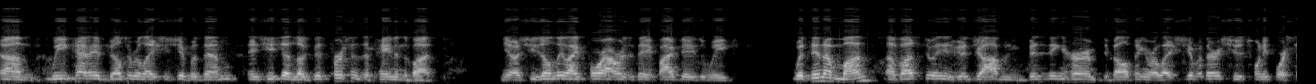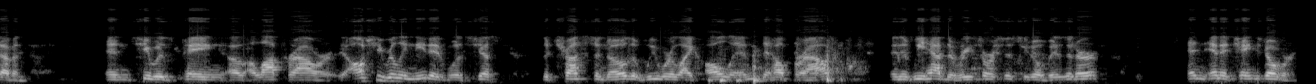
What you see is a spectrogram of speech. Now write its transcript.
Um, we kind of built a relationship with them, and she said, look, this person's a pain in the butt. You know, she's only like four hours a day, five days a week. Within a month of us doing a good job and visiting her and developing a relationship with her, she was 24-7 and she was paying a, a lot per hour. All she really needed was just the trust to know that we were like all in to help her out and that we had the resources to go visit her and, and it changed over.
